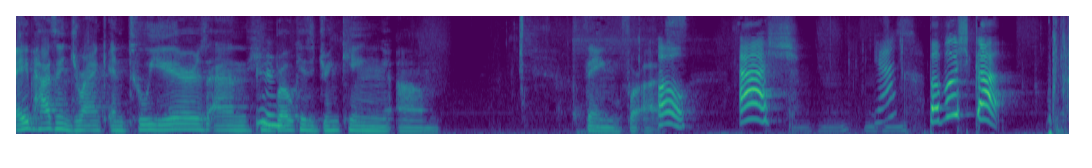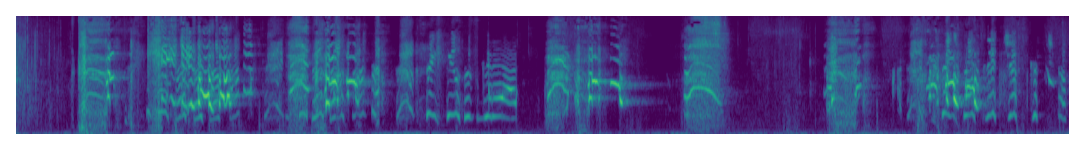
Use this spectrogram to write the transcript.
Abe hasn't drank in two years, and he broke his drinking um thing for us. Oh, Ash! Yes? Babushka! Let's get out. Just good job.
